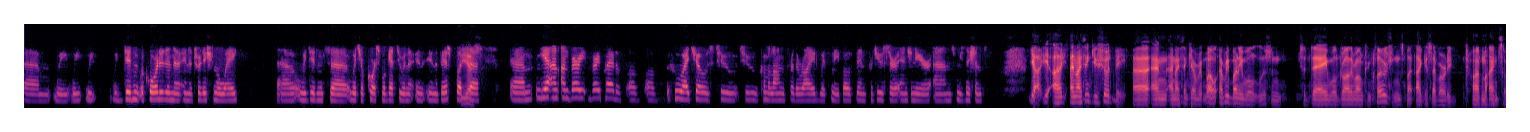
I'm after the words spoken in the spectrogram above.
Um, we we we we didn't record it in a in a traditional way. Uh, we didn't, uh, which of course we'll get to in a, in, in a bit, but, yes. uh, um, yeah, and I'm very, very proud of, of, of who I chose to, to come along for the ride with me, both in producer, engineer, and musicians. Yeah, yeah, uh, and I think you should be, uh, and and I think every well, everybody will listen today will draw their own conclusions, but I guess I've already drawn mine, so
